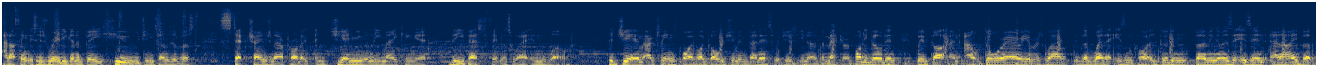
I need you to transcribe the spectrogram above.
And I think this is really going to be huge in terms of us step changing our product and genuinely making it the best fitness wear in the world. The gym, actually inspired by Gold Gym in Venice, which is, you know, the mecca of bodybuilding. We've got an outdoor area as well. The weather isn't quite as good in Birmingham as it is in LA, but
